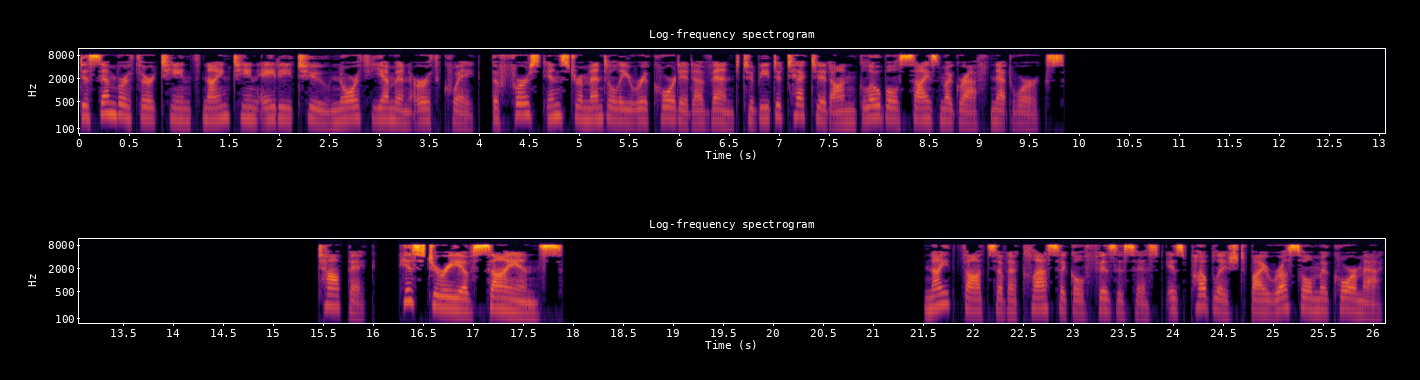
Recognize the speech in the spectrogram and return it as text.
December 13, 1982 North Yemen earthquake, the first instrumentally recorded event to be detected on global seismograph networks. History of science Night Thoughts of a Classical Physicist is published by Russell McCormmach.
